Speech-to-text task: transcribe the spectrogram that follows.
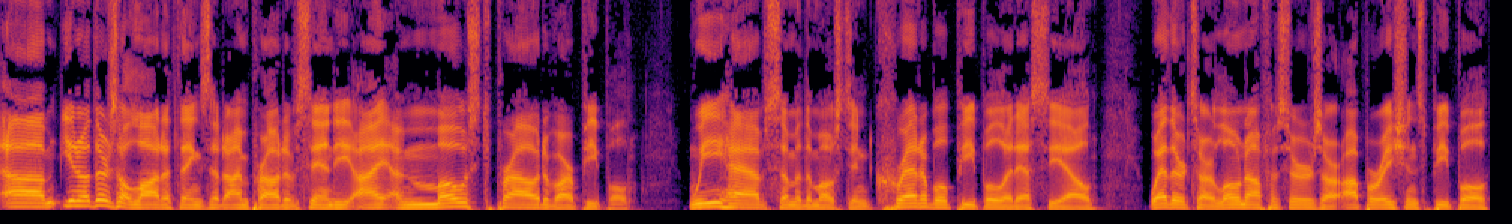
Um, you know, there's a lot of things that I'm proud of, Sandy. I am most proud of our people. We have some of the most incredible people at SCL, whether it's our loan officers, our operations people.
